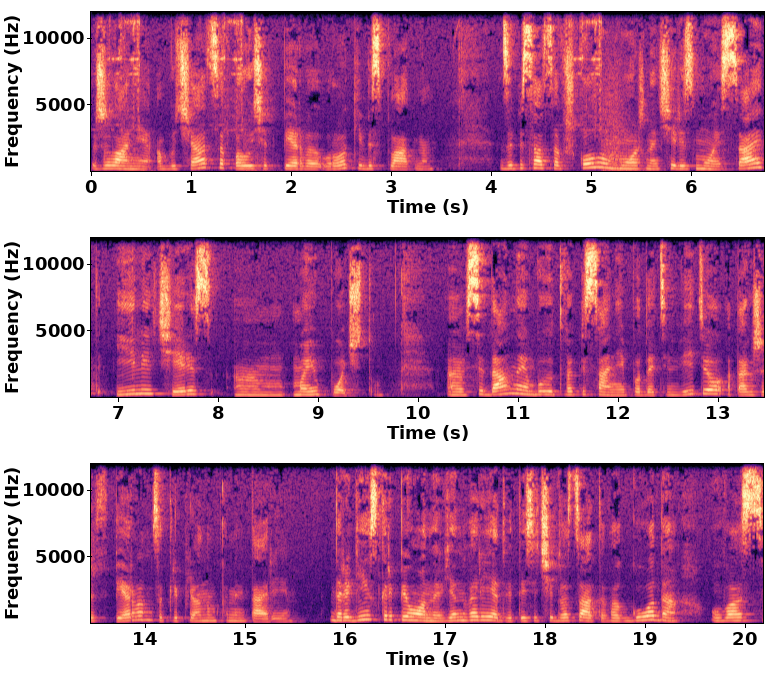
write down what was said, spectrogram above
желание обучаться, получат первые уроки бесплатно. Записаться в школу можно через мой сайт или через э, мою почту. Э, все данные будут в описании под этим видео, а также в первом закрепленном комментарии. Дорогие скорпионы, в январе 2020 года у вас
